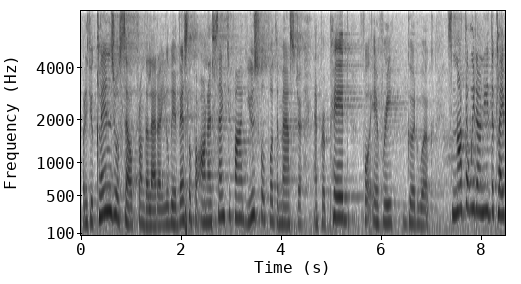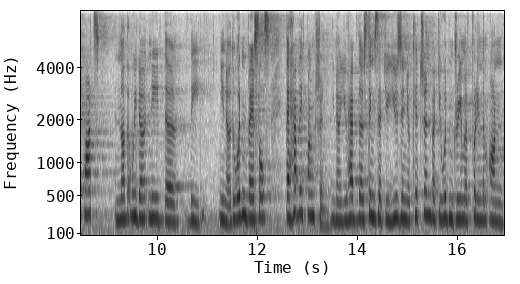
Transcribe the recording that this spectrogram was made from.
But if you cleanse yourself from the latter, you'll be a vessel for honor, sanctified, useful for the master, and prepared for every good work. It's not that we don't need the clay pots, not that we don't need the, the you know, the wooden vessels, they have their function. You know, you have those things that you use in your kitchen, but you wouldn't dream of putting them on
